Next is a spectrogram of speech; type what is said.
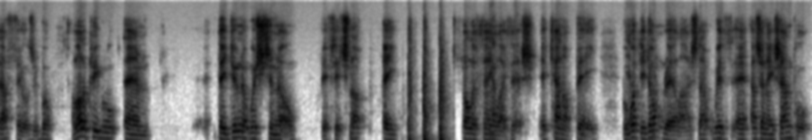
that fills it. But a lot of people, um, they do not wish to know if it's not a solid thing yeah. like this. It cannot be. But yeah. what they don't realize that with, uh, as an example,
